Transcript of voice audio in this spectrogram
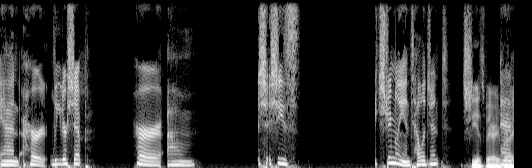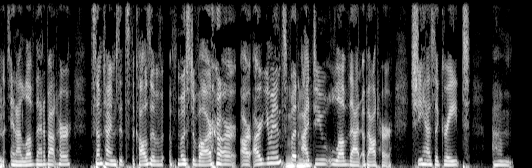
and her leadership. Her um sh- she's extremely intelligent She is very and bright. and I love that about her. Sometimes it's the cause of, of most of our, our our arguments, but Mm-hmm. I do love that about her. She has a great um,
